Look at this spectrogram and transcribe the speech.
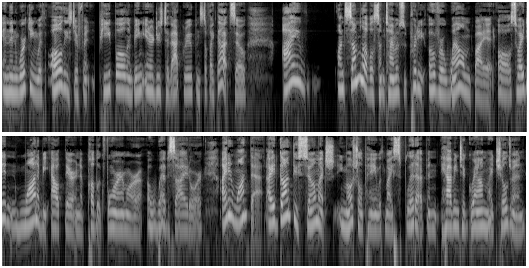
and then working with all these different people and being introduced to that group and stuff like that. So I, on some level, sometimes was pretty overwhelmed by it all. So I didn't want to be out there in a public forum or a website, or I didn't want that. I had gone through so much emotional pain with my split up and having to ground my children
